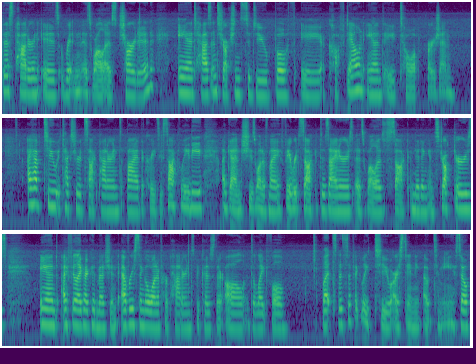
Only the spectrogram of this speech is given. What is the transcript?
This pattern is written as well as charted and has instructions to do both a cuff down and a toe up version. I have two textured sock patterns by the Crazy Sock Lady. Again, she's one of my favorite sock designers as well as sock knitting instructors. And I feel like I could mention every single one of her patterns because they're all delightful but specifically two are standing out to me. So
